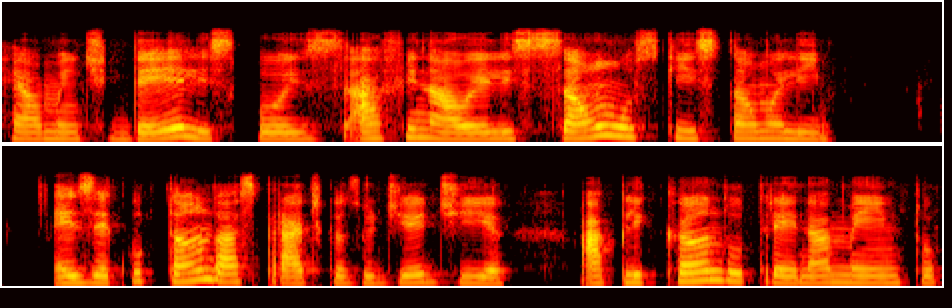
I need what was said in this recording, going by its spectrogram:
realmente deles, pois afinal eles são os que estão ali executando as práticas do dia a dia, aplicando o treinamento.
